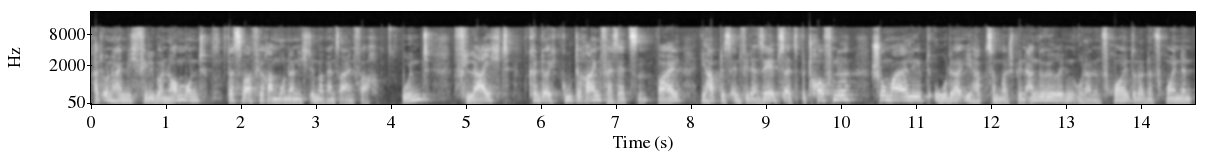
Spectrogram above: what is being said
hat unheimlich viel übernommen und das war für Ramona nicht immer ganz einfach. Und vielleicht könnt ihr euch gut reinversetzen, weil ihr habt es entweder selbst als Betroffene schon mal erlebt oder ihr habt zum Beispiel einen Angehörigen oder einen Freund oder eine Freundin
